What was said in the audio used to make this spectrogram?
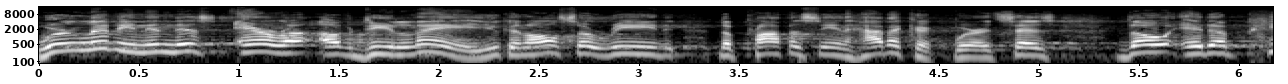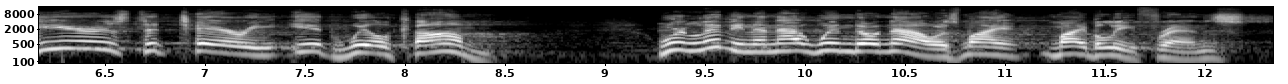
We're living in this era of delay. You can also read the prophecy in Habakkuk where it says, Though it appears to tarry, it will come. We're living in that window now, is my, my belief, friends.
